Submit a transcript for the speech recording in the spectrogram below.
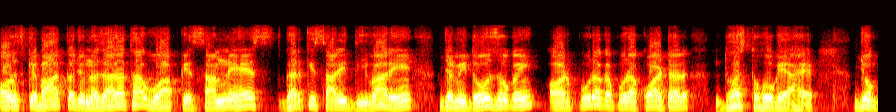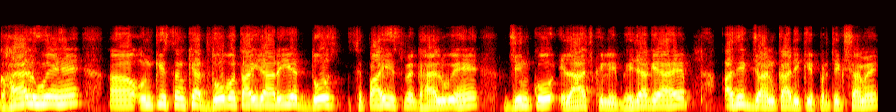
और उसके बाद का जो नज़ारा था, वो आपके सामने है। घर की सारी दीवारें जमी दोज हो गई और पूरा का पूरा क्वार्टर ध्वस्त हो गया है। जो घायल हुए हैं उनकी संख्या दो बताई जा रही है। दो सिपाही इसमें घायल हुए हैं, जिनको इलाज के लिए भेजा गया है। अधिक जानकारी की प्रतीक्षा में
